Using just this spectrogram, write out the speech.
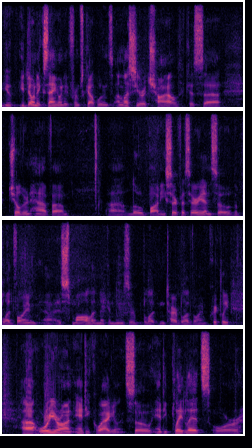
you, you don't exsanguinate from scalp wounds unless you're a child, because uh, children have um, uh, low body surface area, and so the blood volume uh, is small, and they can lose their blood, entire blood volume quickly. Uh, or you're on anticoagulants, so antiplatelets or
